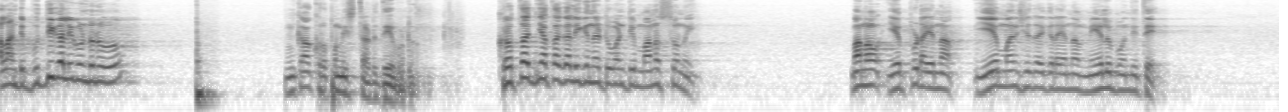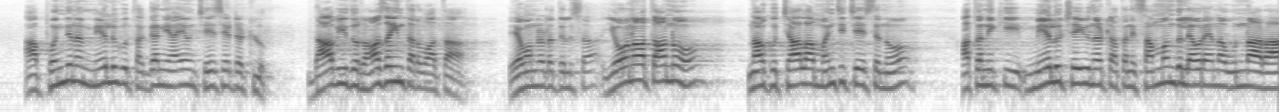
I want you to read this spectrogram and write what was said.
అలాంటి బుద్ధి కలిగి ఉండు నువ్వు. ఇంకా కృపనిస్తాడు దేవుడు. కృతజ్ఞత కలిగినటువంటి మనస్సుని మనం ఎప్పుడైనా ఏ మనిషి దగ్గరైనా మేలు పొందితే ఆ పొందిన మేలుకు తగ్గ న్యాయం చేసేటట్లు దావీదు రాజైన తర్వాత ఏమన్నాడో తెలుసా? యోనాతాను నాకు చాలా మంచి చేసెను అతనికి మేలు చేయునట్లు అతని సంబంధులు ఎవరైనా ఉన్నారా?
